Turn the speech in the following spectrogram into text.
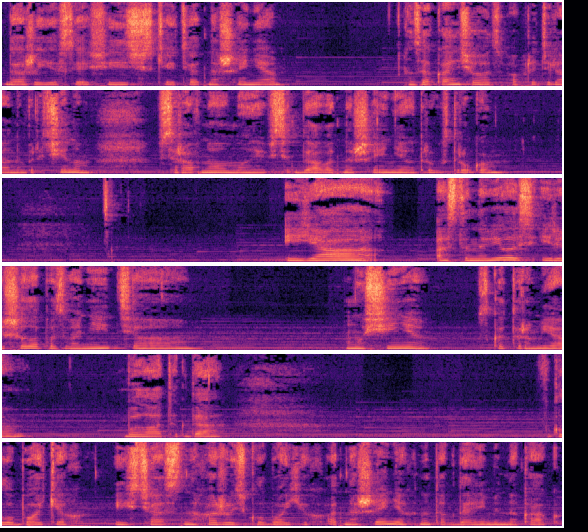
даже если физически эти отношения заканчиваются по определенным причинам, все равно мы всегда в отношениях друг с другом. И я остановилась и решила позвонить а, мужчине, с которым я была тогда в глубоких и сейчас нахожусь в глубоких отношениях, но тогда именно как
